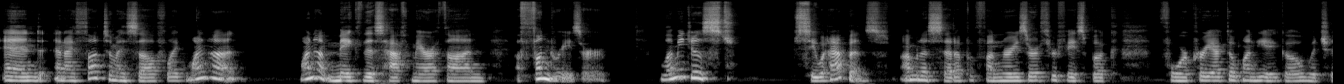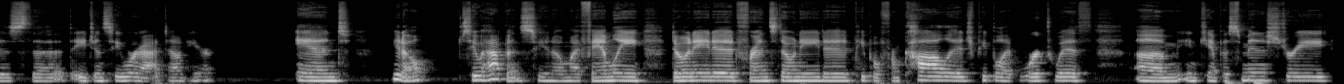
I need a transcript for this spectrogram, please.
And, and I thought to myself, like, why not? Why not make this half marathon a fundraiser? Let me just see what happens. I'm going to set up a fundraiser through Facebook for Proyecto Juan Diego, which is the, the agency we're at down here. And, you know, see what happens. You know, my family donated, friends donated, people from college, people I'd worked with um, in campus ministry.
